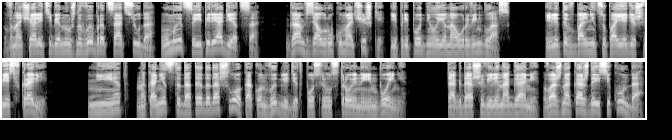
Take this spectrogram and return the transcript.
Вначале тебе нужно выбраться отсюда, умыться и переодеться». Гам взял руку мальчишки и приподнял ее на уровень глаз. «Или ты в больницу поедешь весь в крови?» «Нет». Наконец-то до Теда дошло, как он выглядит после устроенной им бойни. «Тогда шевели ногами, важна каждая секунда.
